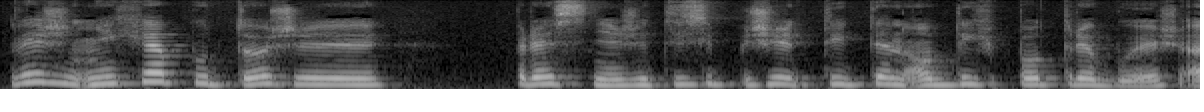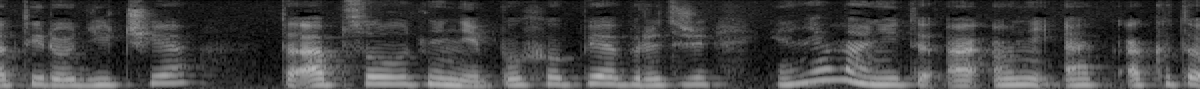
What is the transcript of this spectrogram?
vieš, nechápu to, že presne, že ty, si, že ty ten oddych potrebuješ a tí rodičia to absolútne nepochopia, pretože ja neviem ani to, a oni, a, ako to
